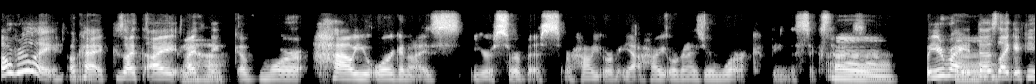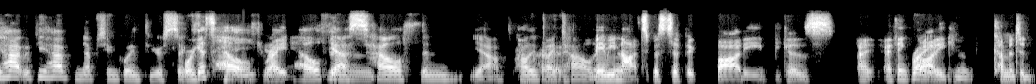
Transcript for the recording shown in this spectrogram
Oh, really? Okay. Because I, I, I think of more how you organize your service or how you organ, yeah, how you organize your work being the sixth house. Hmm. But you're right. It does Mm. like if you have if you have Neptune going through your sixth, or I guess yeah, you health, get- right? Health. Yes, and- health and yeah, probably Okay. vitality. Maybe not specific body because I, I think Right. body can come into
